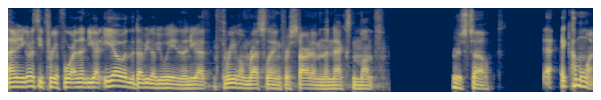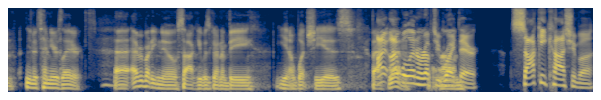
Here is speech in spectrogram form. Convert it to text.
I mean, you're going to see three or four, and then you got Io in the WWE, and then you got three of them wrestling for Stardom in the next month or so. Eh, eh, come on, you know, ten years later, uh, everybody knew Saki was going to be, you know, what she is. Back I, I will interrupt you right Um, there. Saki Kashima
